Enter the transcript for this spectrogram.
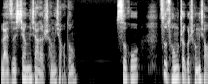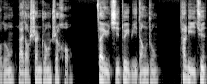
来自乡下的程晓东。似乎自从这个程晓东来到山庄之后，在与其对比当中，他李俊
